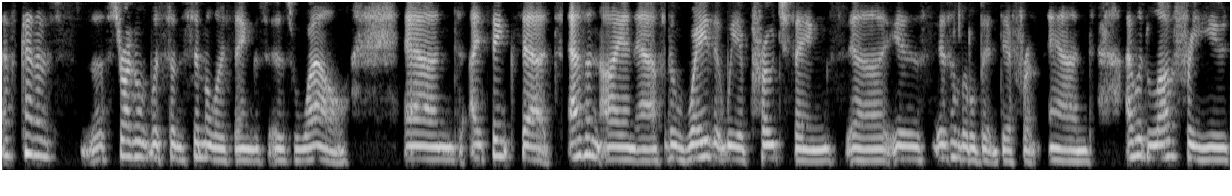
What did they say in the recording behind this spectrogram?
have kind of uh, struggled with some similar things as well. And I think that as an INF, the way that we approach things uh, is is a little bit different. And I would love for you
